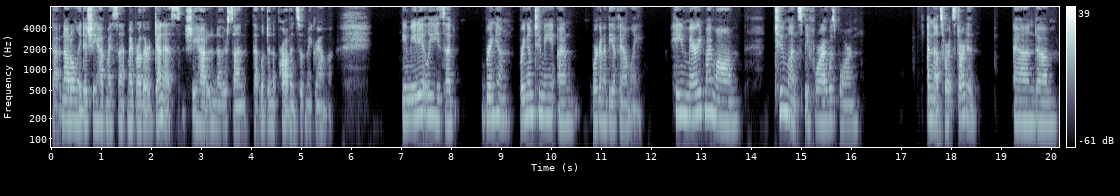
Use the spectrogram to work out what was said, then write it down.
that not only did she have my son, my brother Dennis, she had another son that lived in the province with my grandma. Immediately he said, Bring him, bring him to me, and we're going to be a family. He married my mom two months before I was born. And that's where it started. And um,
